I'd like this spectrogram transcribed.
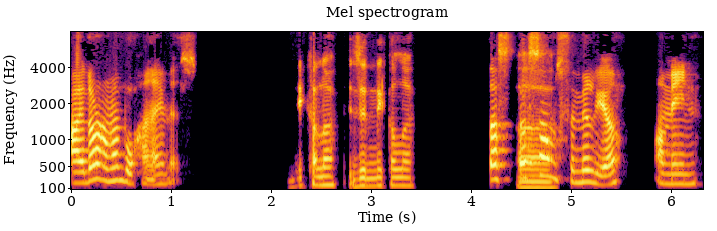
I don't remember what her name is. Nicola? Is it Nicola? That's that Uh, sounds familiar. I mean,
